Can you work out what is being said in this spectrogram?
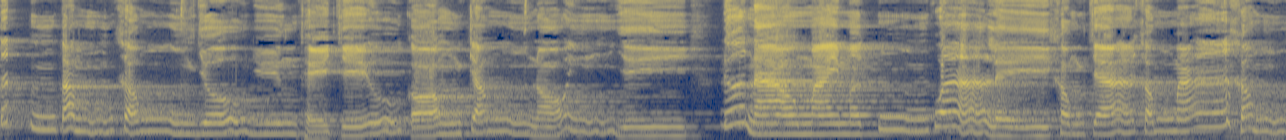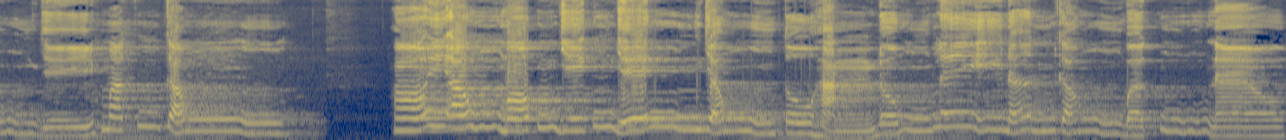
tích tâm không vô duyên thì chịu, còn trong nỗi gì? Đứa nào mày mực quá lì, Không cha không má không gì mất công. Hỏi ông một việc diễn dòng tu hành đúng lý nên công bậc nào.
